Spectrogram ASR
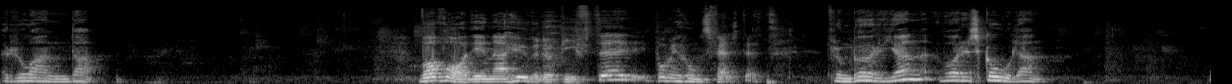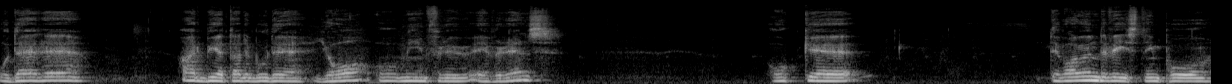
Rwanda. Vad var dina huvuduppgifter på missionsfältet? Från början var det skolan. Och där eh, arbetade både jag och min fru Everens. Och eh, det var undervisning på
